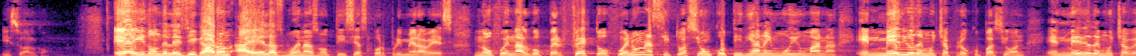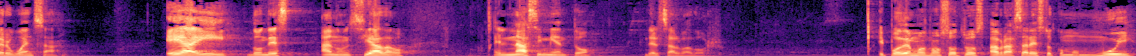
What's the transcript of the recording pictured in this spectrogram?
hizo algo. He ahí donde les llegaron a él las buenas noticias por primera vez. No fue en algo perfecto, fue en una situación cotidiana y muy humana, en medio de mucha preocupación, en medio de mucha vergüenza. He ahí donde es anunciado el nacimiento del Salvador. Y podemos nosotros abrazar esto como muy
